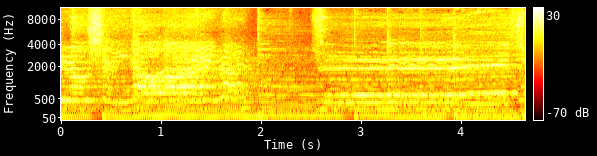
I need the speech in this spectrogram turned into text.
的肉身要安然居住。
